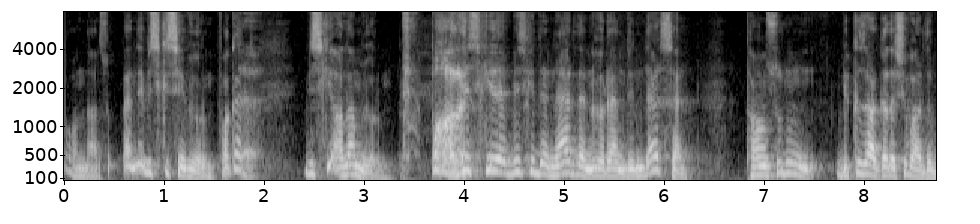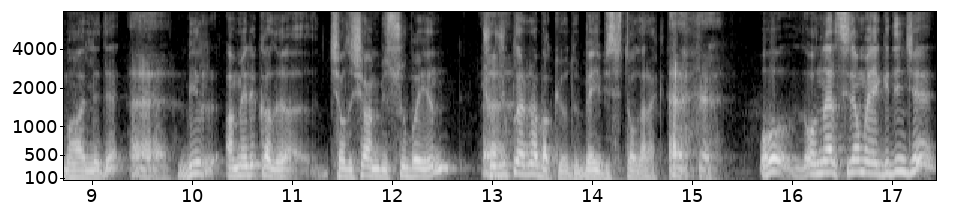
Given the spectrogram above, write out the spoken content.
Ondan sonra ben de viski seviyorum fakat viski alamıyorum. Pahalı. Viski de, viski de nereden öğrendin dersen Tansu'nun bir kız arkadaşı vardı mahallede. Evet. Bir Amerikalı çalışan bir subayın çocuklarına bakıyordu babysit olarak. Evet, evet. O onlar sinemaya gidince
